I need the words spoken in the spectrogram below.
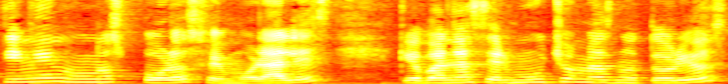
tienen unos poros femorales que van a ser mucho más notorios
